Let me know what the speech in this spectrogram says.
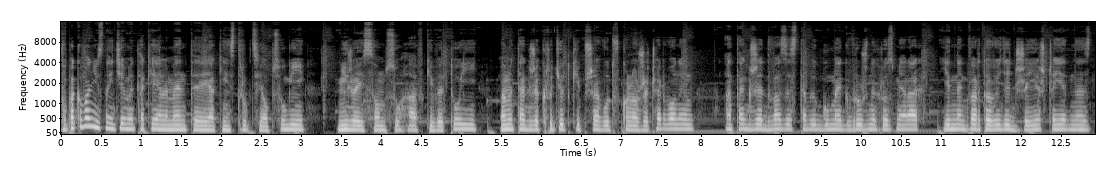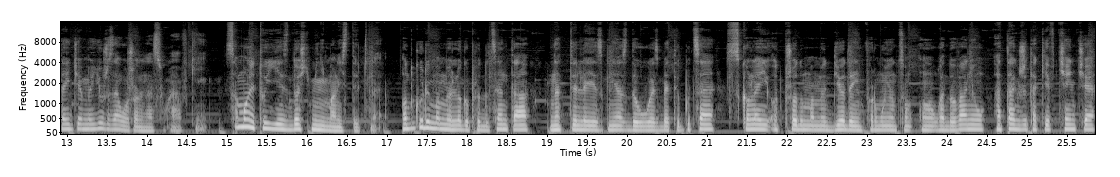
W opakowaniu znajdziemy takie elementy jak instrukcja obsługi, niżej są słuchawki w etui, mamy także króciutki przewód w kolorze czerwonym, a także dwa zestawy gumek w różnych rozmiarach, jednak warto wiedzieć, że jeszcze jedne znajdziemy już założone na słuchawki. Samo etui jest dość minimalistyczne. Od góry mamy logo producenta, na tyle jest gniazdo USB typu C, z kolei od przodu mamy diodę informującą o ładowaniu, a także takie wcięcie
